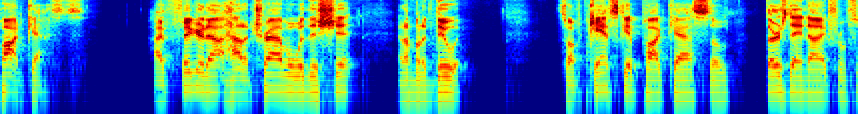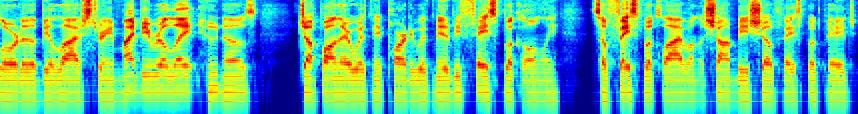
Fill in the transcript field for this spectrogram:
podcasts. I figured out how to travel with this shit and I'm going to do it. So I can't skip podcasts. So Thursday night from Florida, there'll be a live stream. Might be real late. Who knows? Jump on there with me, party with me. It'll be Facebook only. So Facebook Live on the Sean B Show Facebook page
